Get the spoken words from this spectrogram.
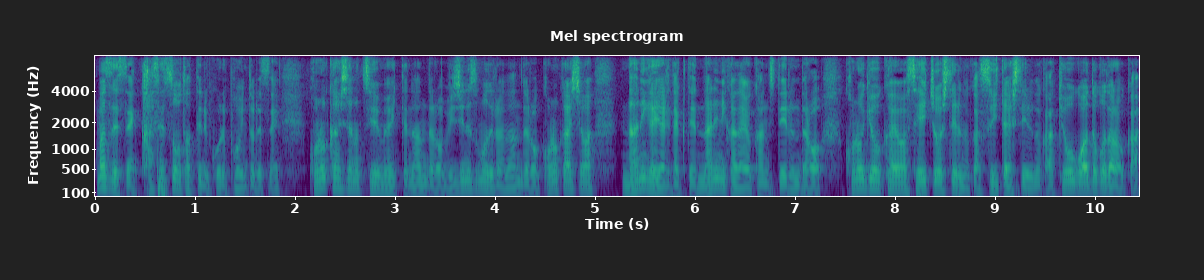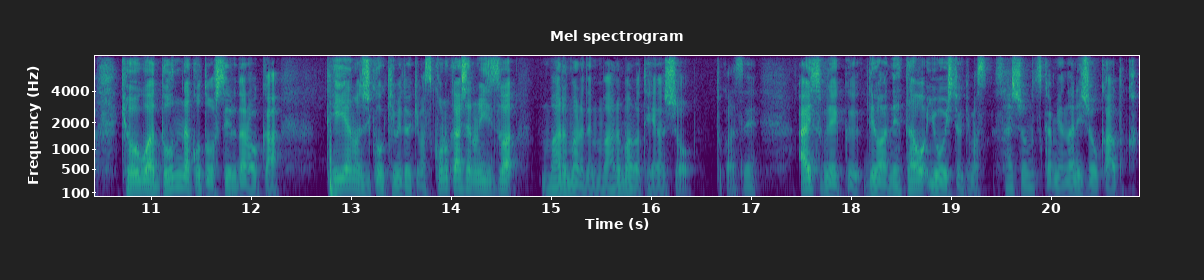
まずですね、仮説を立てる、これポイントですね。この会社の強みは一体何だろう？ビジネスモデルは何だろう？この会社は何がやりたくて何に課題を感じているんだろう？この業界は成長しているのか衰退しているのか競合はどこだろうか？競合はどんなことをしているだろうか？提案の軸を決めておきます。この会社のニーズは〇〇で〇〇を提案しようとかですね。アイスブレイクではネタを用意しておきます。最初のつかみは何しようかとか。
